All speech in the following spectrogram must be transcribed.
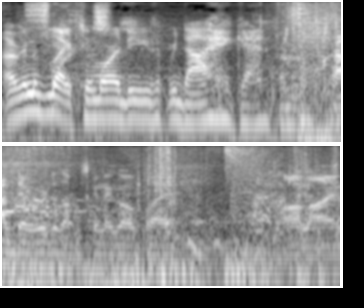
I'm gonna do like two more of these. If we die again from the crap that we're just, I'm just gonna go play online.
